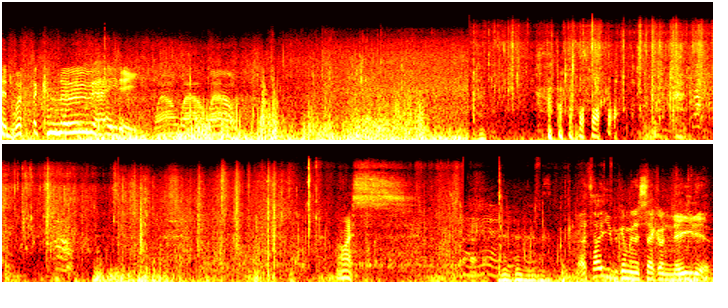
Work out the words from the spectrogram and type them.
With the canoe, Hattie. Wow, wow, wow. nice. That's how you become a Niseko native.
